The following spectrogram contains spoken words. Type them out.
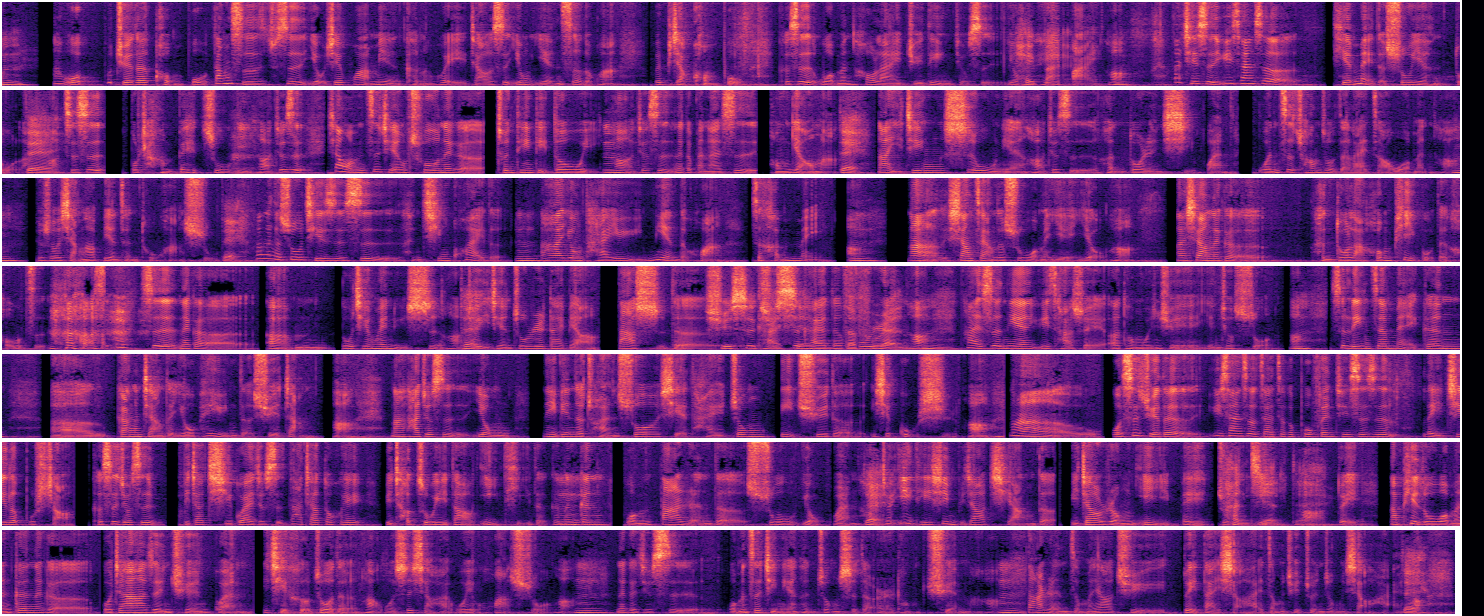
那我不觉得恐怖。当时是有些画面可能会，假如是用颜色的话，会比较恐怖。可是我们后来决定就是用黑白哈。那其实玉山社甜美的书也很多了，对，只是不常被注意 哈。就是像我们之前出那个《春天底都尾》哈，就是那个本来是童谣嘛，对，那已经十五年哈，就是很多人喜欢。文字创作者来找我们哈，就说想要变成图画书。对，那那个书其实是很轻快的，嗯，他用台语念的话是很美啊。那像这样的书我们也有哈。那像那个很多啦，红屁股的猴子 啊是是那个嗯，卢千惠女士哈，就以前驻日代表大使的许世凯许世凯的夫夫人哈，她也是念御茶水儿童文学研究所啊，嗯。是林真美跟呃刚刚讲的尤佩云的学长啊，那她就是用那边的传说写台中地区的一些故事啊。那我是觉得玉山社在这个部分其实是累积了不少，可是就是比较奇怪，就是大家都会比较注意到议题的，可能嗯。跟我们大人的书有关哈，对。就议题性比较强的，比较容易被看见对。啊。对，那譬如我们跟那个国家人权馆一起合作的哈，我是小孩，我有话说哈，嗯。那个就是我们这几年很重视的儿童权嘛哈，嗯。大人怎么样去对待小孩，怎么去尊重小孩，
